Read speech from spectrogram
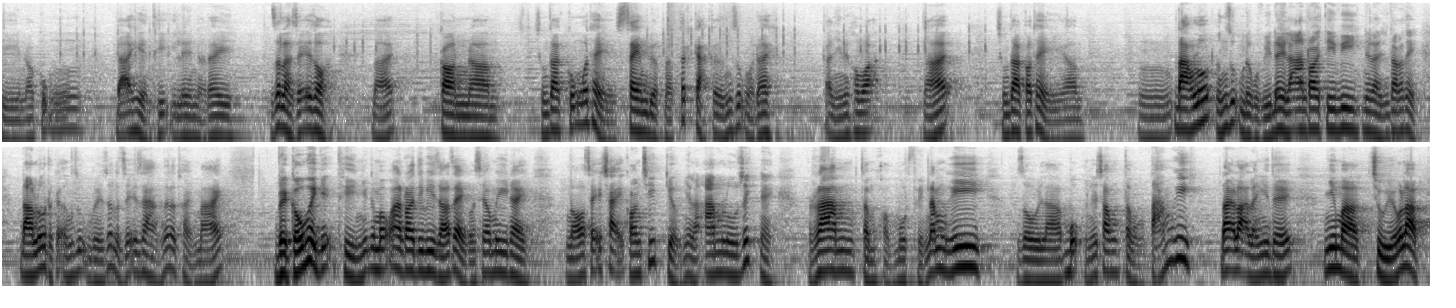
thì nó cũng đã hiển thị lên ở đây rất là dễ rồi đấy còn uh, chúng ta cũng có thể xem được là tất cả các ứng dụng ở đây các nhìn thấy không ạ đấy chúng ta có thể uh, download ứng dụng được bởi vì đây là Android TV nên là chúng ta có thể download được các ứng dụng về rất là dễ dàng rất là thoải mái về cấu hình ấy, thì những cái mẫu Android TV giá rẻ của Xiaomi này nó sẽ chạy con chip kiểu như là AMLogic này, RAM tầm khoảng 1,5 GB, rồi là bộ nhớ trong tầm khoảng 8 GB. Đại loại là như thế. Nhưng mà chủ yếu là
